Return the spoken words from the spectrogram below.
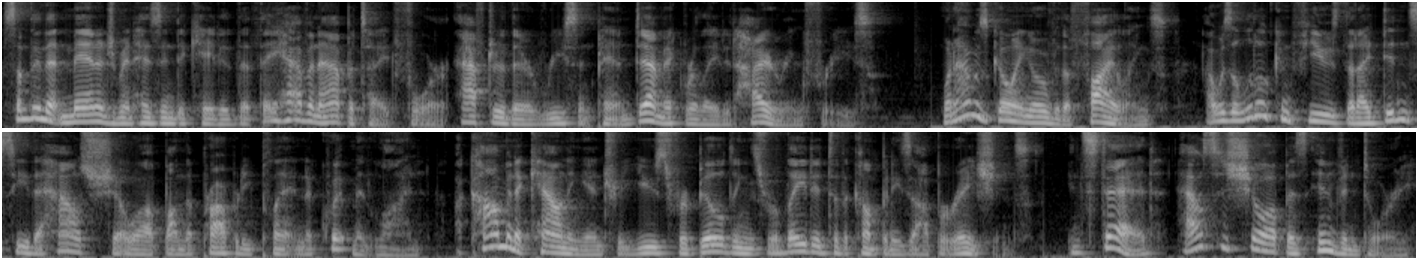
something that management has indicated that they have an appetite for after their recent pandemic related hiring freeze. When I was going over the filings, I was a little confused that I didn't see the house show up on the property, plant, and equipment line, a common accounting entry used for buildings related to the company's operations. Instead, houses show up as inventory,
